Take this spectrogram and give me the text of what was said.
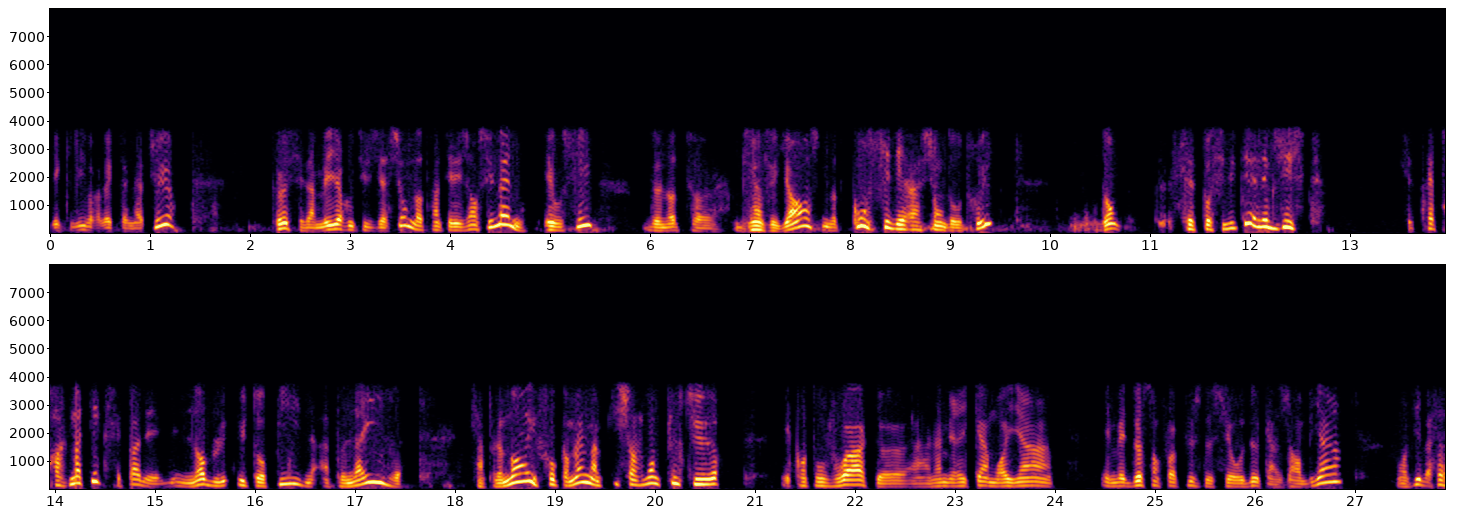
d'équilibre avec la nature que c'est la meilleure utilisation de notre intelligence humaine et aussi de notre bienveillance, de notre considération d'autrui. Donc, cette possibilité, elle existe. C'est très pragmatique, c'est pas des, nobles utopies un peu naïves. Simplement, il faut quand même un petit changement de culture. Et quand on voit qu'un Américain moyen émet 200 fois plus de CO2 qu'un Zambien, on dit bah ça,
